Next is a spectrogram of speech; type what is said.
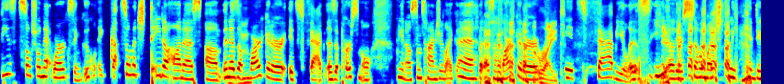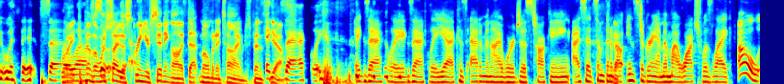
these social networks and Google, they got so much data on us. Um, and as a mm-hmm. marketer, it's fab. As a personal, you know, sometimes you're like, eh, but as a marketer, right. it's fabulous. You yeah. know, there's so much we can do with it. So, right. Depends um, on which side yeah. of the screen you're sitting on at that moment in time. Depends. Exactly. Yeah. exactly. Exactly. Exactly yeah. Because Adam and I were just talking. I said something yeah. about Instagram, and my watch was like, "Oh,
